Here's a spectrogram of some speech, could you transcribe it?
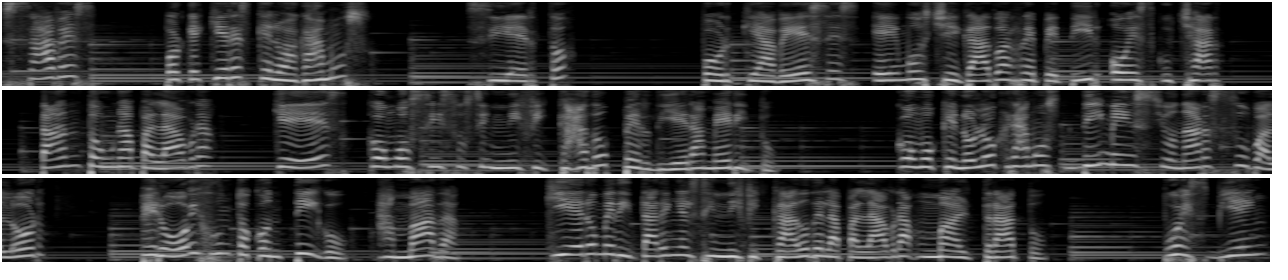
¿Sabes por qué quieres que lo hagamos? ¿Cierto? Porque a veces hemos llegado a repetir o escuchar tanto una palabra que es como si su significado perdiera mérito, como que no logramos dimensionar su valor pero hoy junto contigo, amada, quiero meditar en el significado de la palabra maltrato. Pues bien,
